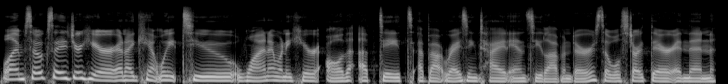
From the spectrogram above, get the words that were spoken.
Well, I'm so excited you're here, and I can't wait to one. I want to hear all the updates about Rising Tide and Sea Lavender. So we'll start there, and then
